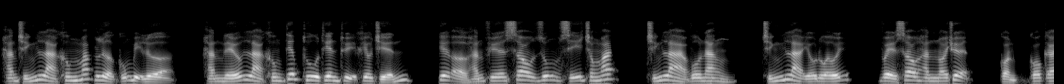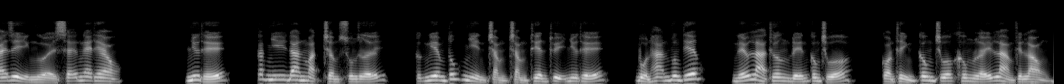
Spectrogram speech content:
hắn chính là không mắc lừa cũng bị lừa, hắn nếu là không tiếp thu thiên thụy khiêu chiến, kia ở hắn phía sau dũng sĩ trong mắt, chính là vô năng, chính là yếu đuối, về sau hắn nói chuyện, còn có cái gì người sẽ nghe theo. Như thế, các nhĩ đan mặt trầm xuống dưới, cực nghiêm túc nhìn chằm chằm thiên thụy như thế, buồn hãn vương tiếp, nếu là thương đến công chúa, còn thỉnh công chúa không lấy làm phiền lòng.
